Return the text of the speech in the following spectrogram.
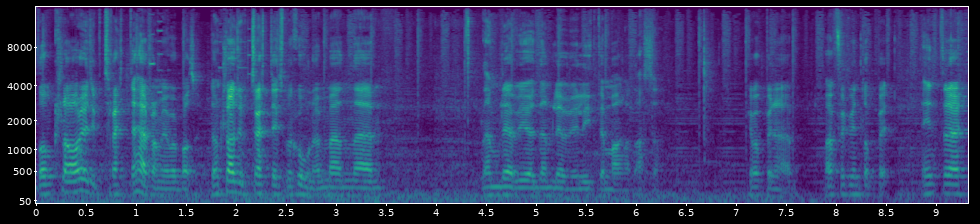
De klarar ju typ 30 här framme i vår buzzard. De klarar typ 30 explosioner men um, den blev ju den blev ju lite mangad alltså. Ska vi upp i den här? Varför fick vi inte upp i? Inte det...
